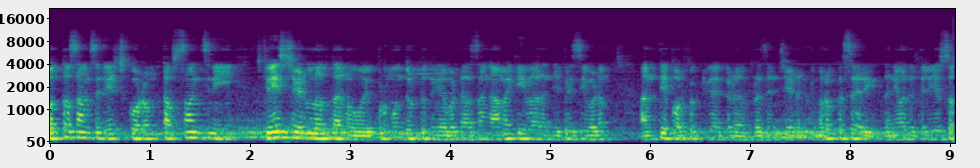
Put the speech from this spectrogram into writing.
కొత్త సాంగ్స్ నేర్చుకోవడం టఫ్ సాంగ్స్ని ఫేస్ చేయడంలో తను ఎప్పుడు ముందుంటుంది కాబట్టి ఆ సాంగ్ ఆమెకి ఇవ్వాలని చెప్పేసి ఇవ్వడం అంతే పర్ఫెక్ట్గా అక్కడ ప్రజెంట్ చేయడానికి మరొకసారి ధన్యవాదాలు తెలియజేస్తాను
